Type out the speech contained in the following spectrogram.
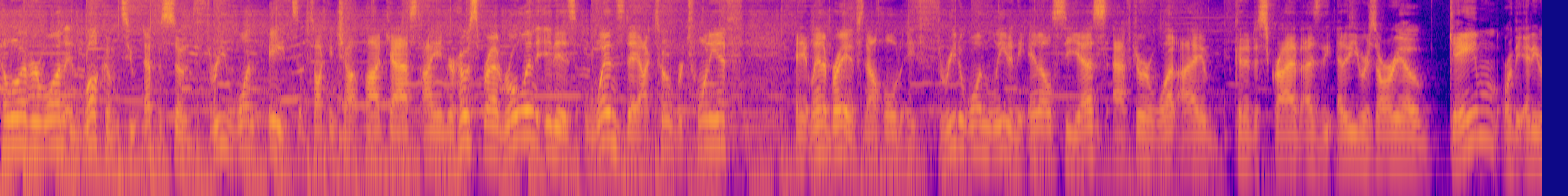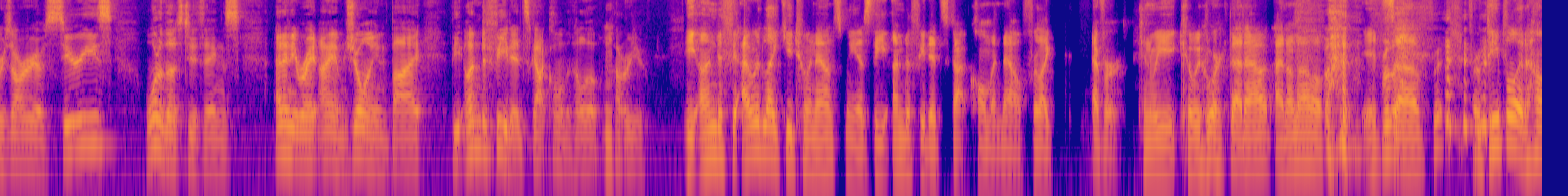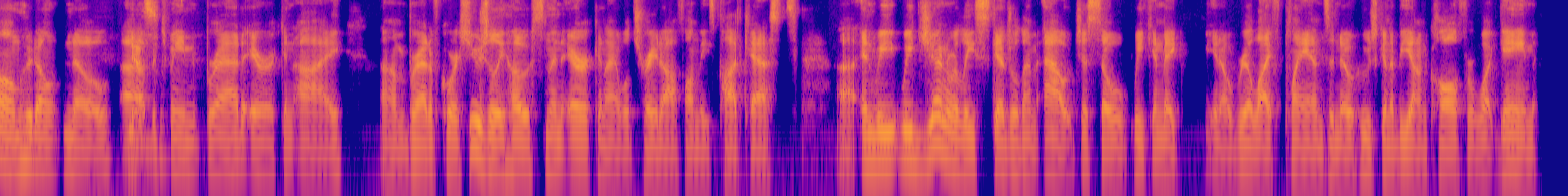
Hello, everyone, and welcome to episode 318 of Talking Chop podcast. I am your host, Brad Rowland. It is Wednesday, October 20th, and the Atlanta Braves now hold a 3 to 1 lead in the NLCS after what I'm going to describe as the Eddie Rosario game or the Eddie Rosario series. One of those two things. At any rate, I am joined by the undefeated Scott Coleman. Hello, how are you? The undefeated. I would like you to announce me as the undefeated Scott Coleman now for like ever. Can we can we work that out? I don't know. It's For uh, for, for people at home who don't know. Uh, Yes. Between Brad, Eric, and I, um, Brad, of course, usually hosts, and then Eric and I will trade off on these podcasts. Uh, and we we generally schedule them out just so we can make you know real life plans and know who's going to be on call for what game.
